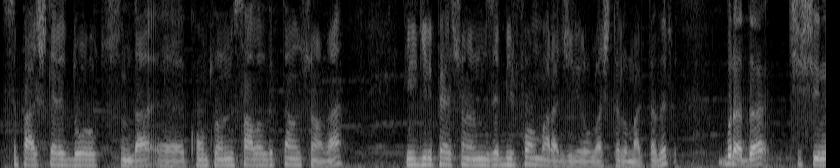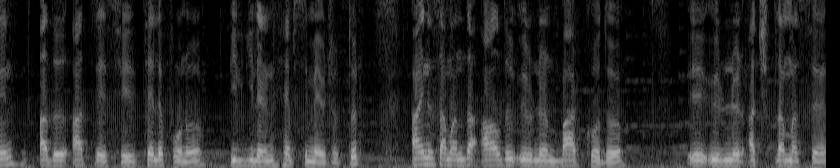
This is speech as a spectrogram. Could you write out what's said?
siparişleri doğrultusunda e, kontrolünü sağladıktan sonra ilgili personelimize bir form aracılığıyla ulaştırılmaktadır. Burada kişinin adı, adresi, telefonu, bilgilerin hepsi mevcuttur. Aynı zamanda aldığı ürünün barkodu, e, ürünün açıklaması,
